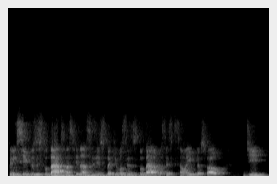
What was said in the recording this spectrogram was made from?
Princípios estudados nas finanças. Isso daqui vocês estudaram, vocês que são aí o pessoal de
